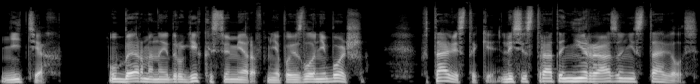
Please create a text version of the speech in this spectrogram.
не тех. У Бермана и других костюмеров мне повезло не больше. В Тавистоке Лисистрата ни разу не ставилась.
